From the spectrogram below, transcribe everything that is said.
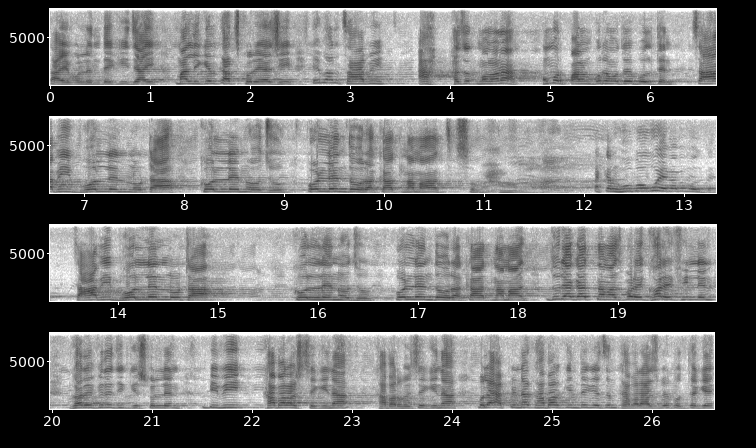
সাহাবি বললেন, দেখি যাই, মালিকের কাজ করে আসি। এবার সাহাবি, আহ হজরত মৌলানা ওমর পালনপুরের মতো বলতেন, সাহাবি বললেন, লোটা করলেন অজু, পড়লেন দো রাকাত নামাজ। একটা হুবহু এভাবে বলতেন। সাহাবি বললেন, লোটা করলেন অজু, করলেন দো রাকাত নামাজ, দু রাকাত নামাজ পড়ে ঘরে ফিরলেন, ঘরে ফিরে জিজ্ঞেস করলেন, বিবি, খাবার আসছে কিনা? খাবার হয়েছে কিনা? বলে, আপনি না খাবার কিনতে গেছেন খাবার আসবে কোথেকে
